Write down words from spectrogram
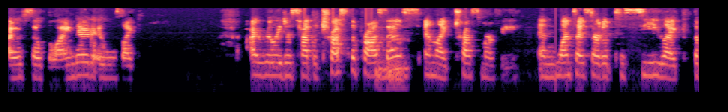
I was so blinded. It was like, I really just had to trust the process mm-hmm. and like trust Murphy. And once I started to see like the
